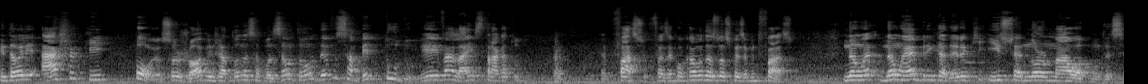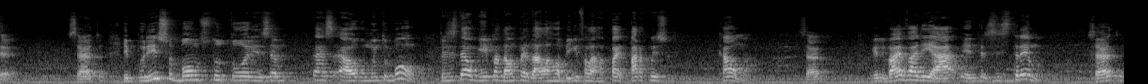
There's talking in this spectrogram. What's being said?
Então ele acha que Pô, eu sou jovem, já estou nessa posição, então eu devo saber tudo. E aí vai lá e estraga tudo. É fácil, fazer qualquer uma das duas coisas é muito fácil. Não é, não é brincadeira que isso é normal acontecer, certo? E por isso bons tutores é, é algo muito bom. Precisa ter alguém para dar um pedala a Robinho e falar, rapaz, para com isso, calma, certo? Ele vai variar entre esse extremo, certo?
